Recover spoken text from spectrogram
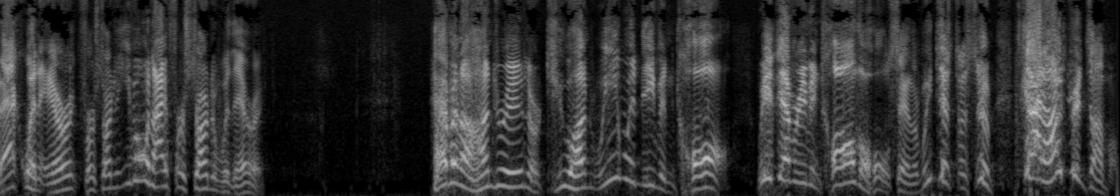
Back when Eric first started, even when I first started with Eric, having 100 or 200, we wouldn't even call. We never even call the wholesaler. We just assume it's got hundreds of them.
